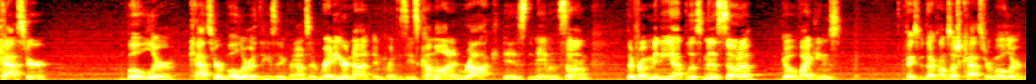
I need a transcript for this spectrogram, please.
Caster Volor, Caster Volor, I think is how you pronounce it. Ready or Not, in parentheses, Come On and Rock is the name of the song. They're from Minneapolis, Minnesota. Go Vikings. Facebook.com slash Caster Volor.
